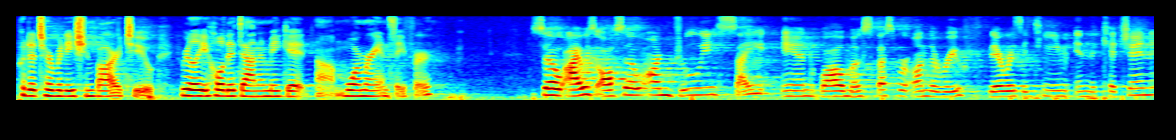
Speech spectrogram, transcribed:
put a termination bar to really hold it down and make it um, warmer and safer. So I was also on Julie's site, and while most of us were on the roof, there was a team in the kitchen,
